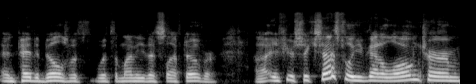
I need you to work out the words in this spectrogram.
and pay the bills with with the money that's left over. Uh, if you're successful, you've got a long term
